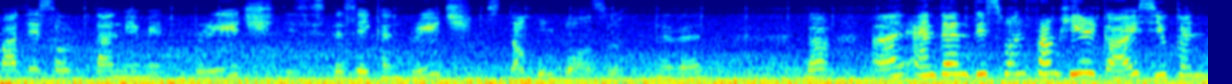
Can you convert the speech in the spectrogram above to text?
Fatih Sultan Mehmet Bridge. This is the second bridge. İstanbul Boğazı. Evet. Ba and, and then this one from here guys, you can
